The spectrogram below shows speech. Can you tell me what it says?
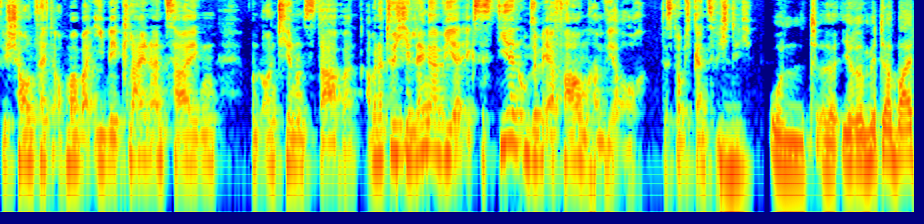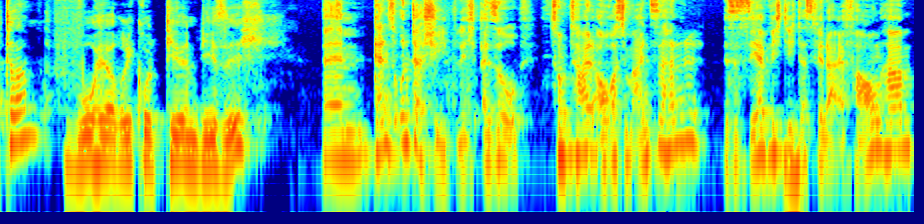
Wir schauen vielleicht auch mal bei eBay Kleinanzeigen und orientieren uns daran. Aber natürlich, je länger wir existieren, umso mehr Erfahrung haben wir auch. Das ist, glaube ich, ganz wichtig. Und äh, Ihre Mitarbeiter, woher rekrutieren die sich? Ähm, ganz unterschiedlich. Also zum Teil auch aus dem Einzelhandel. Es ist sehr wichtig, dass wir da Erfahrung haben,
